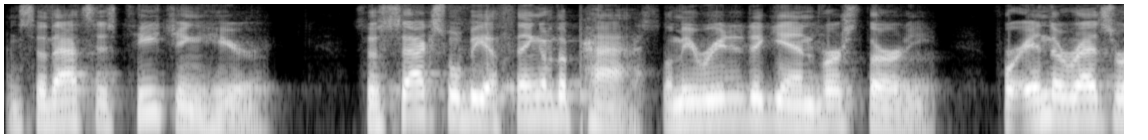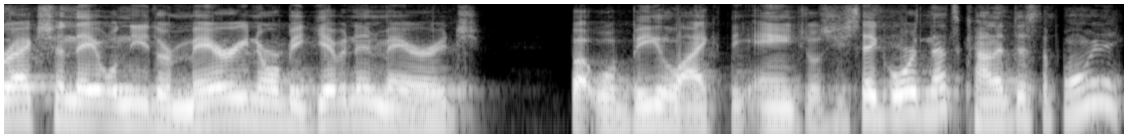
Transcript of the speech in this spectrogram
And so that's his teaching here. So sex will be a thing of the past. Let me read it again, verse 30. For in the resurrection they will neither marry nor be given in marriage, but will be like the angels. You say, Gordon, that's kind of disappointing.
